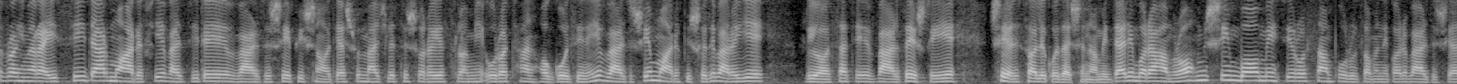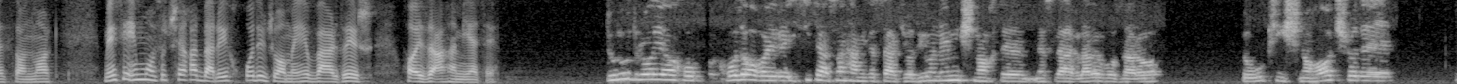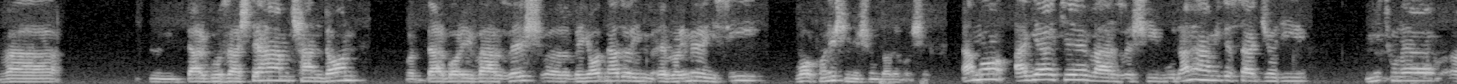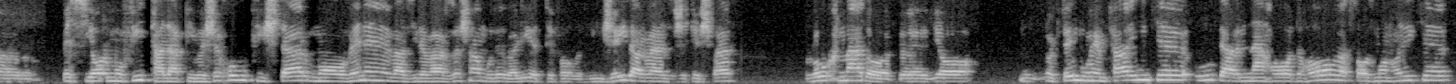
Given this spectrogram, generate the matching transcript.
ابراهیم رئیسی در معرفی وزیر ورزش پیشنهادیش به مجلس شورای اسلامی او را تنها گزینه ورزشی معرفی شده برای ریاست ورزش طی چهل سال گذشته نامید. در این باره همراه میشیم با مهدی رستمپور روزنامه‌نگار ورزشی از دانمارک. مهدی این موضوع چقدر برای خود جامعه ورزش حائز اهمیته؟ درود رویا. خب خود آقای رئیسی که اصلا حمید سجادی رو نمیشناخته مثل اغلب وزرا به او پیشنهاد شده و در گذشته هم چندان درباره ورزش به یاد نداریم ابراهیم رئیسی واکنشی نشون داده باشه. اما اگر که ورزشی بودن حمید سجادی می‌تونه بسیار مفید تلقی بشه خب او پیشتر معاون وزیر ورزش هم بوده ولی اتفاق ویژه‌ای در ورزش کشور رخ نداد. یا نکته مهمتر این که او در نهادها و سازمانهایی که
